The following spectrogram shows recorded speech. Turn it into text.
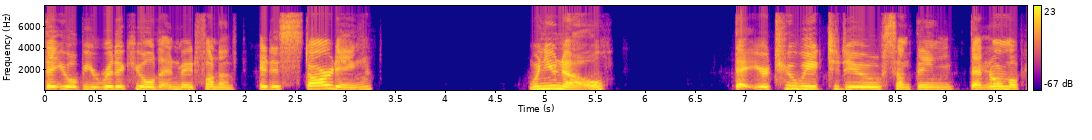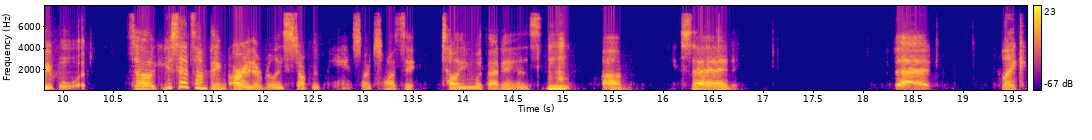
that you will be ridiculed and made fun of. It is starting when you know that you're too weak to do something that normal people would. So you said something, Ari, that really stuck with me. So I just want to say, tell you what that is. Mhm. Um, you said that like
